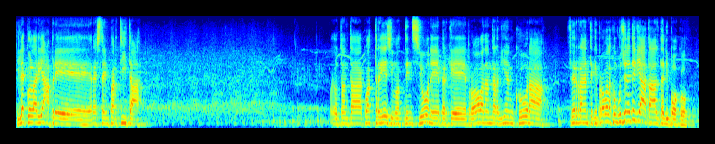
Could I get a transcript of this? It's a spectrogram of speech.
Il Lecco la riapre, resta in partita. Poi 84esimo, attenzione perché prova ad andare via ancora Ferrante che prova la conclusione deviata alta di poco.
